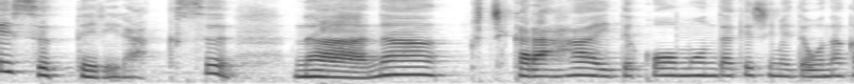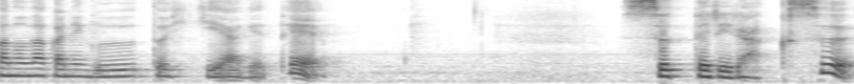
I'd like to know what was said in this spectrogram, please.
い、吸ってリラックス。7、口から吐いて肛門だけ閉めてお腹の中にぐーっと引き上げて、吸ってリラックス。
